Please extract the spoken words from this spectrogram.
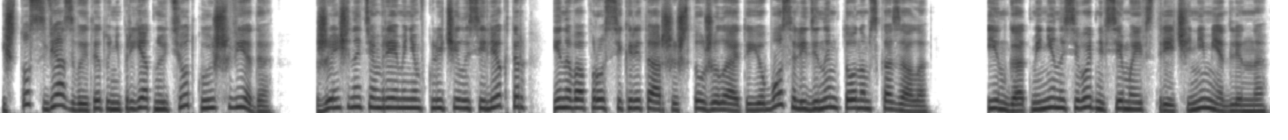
И что связывает эту неприятную тетку и шведа? Женщина тем временем включила селектор и на вопрос секретарши, что желает ее босс, ледяным тоном сказала. «Инга, отмени на сегодня все мои встречи, немедленно».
